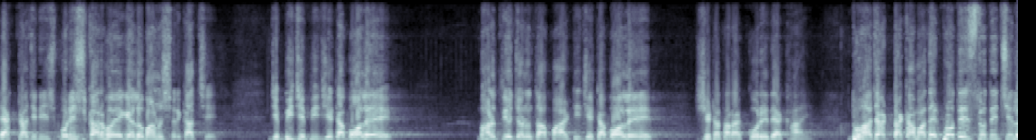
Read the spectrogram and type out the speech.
একটা জিনিস পরিষ্কার হয়ে গেল মানুষের কাছে, যে বিজেপি যেটা বলে, ভারতীয় জনতা পার্টি যেটা বলে, সেটা তারা করে দেখায়। দু হাজার টাকা আমাদের প্রতিশ্রুতি ছিল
